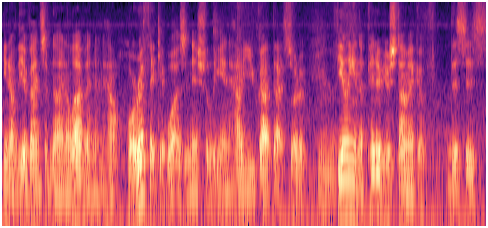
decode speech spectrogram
you know the events of 9-11 and how horrific it was initially and how you got that sort of Mm. feeling in the pit of your stomach of this is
